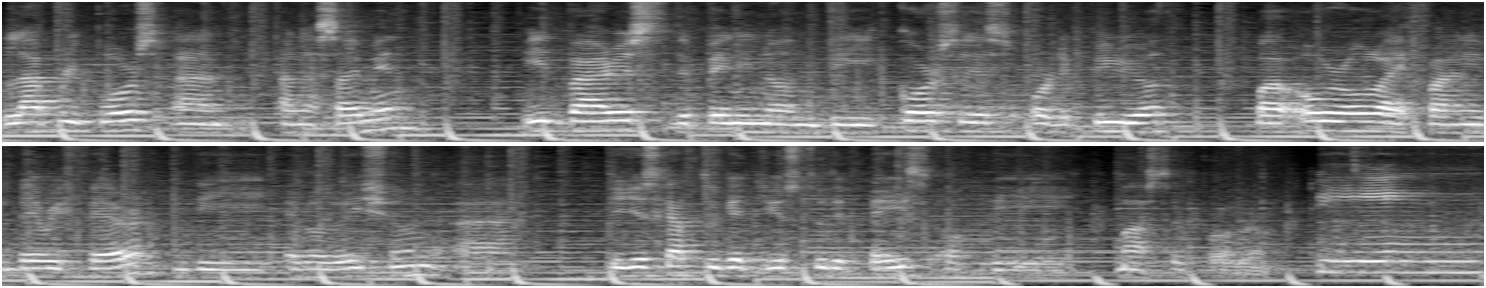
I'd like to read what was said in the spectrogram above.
lab reports and an assignment. It varies depending on the courses or the period, but overall I find it very fair, the evaluation. Uh, you just have to get used to the pace of the master program. Being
